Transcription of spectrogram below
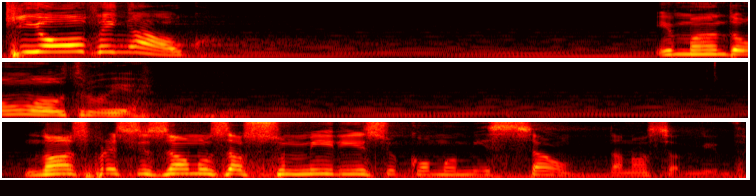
que ouvem algo e mandam um outro ir. Nós precisamos assumir isso como missão da nossa vida.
